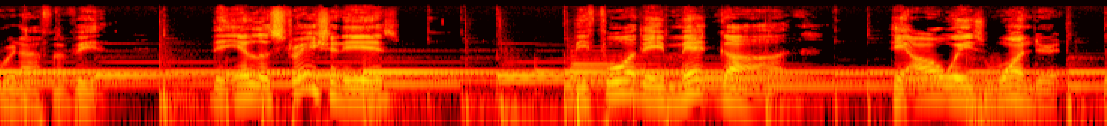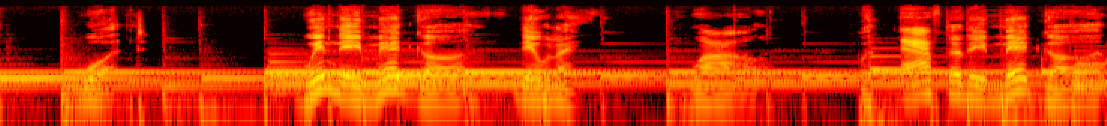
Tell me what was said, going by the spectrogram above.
we're not for real. The illustration is before they met God, they always wondered what. When they met God, they were like, wow. But after they met God,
